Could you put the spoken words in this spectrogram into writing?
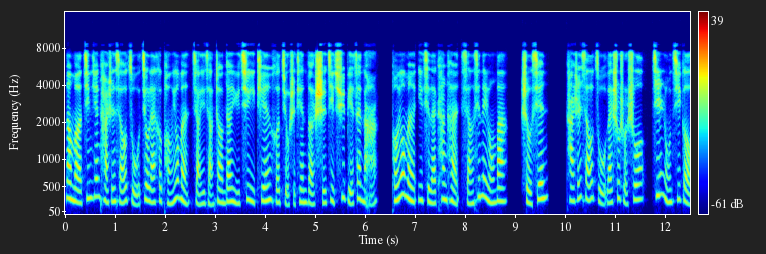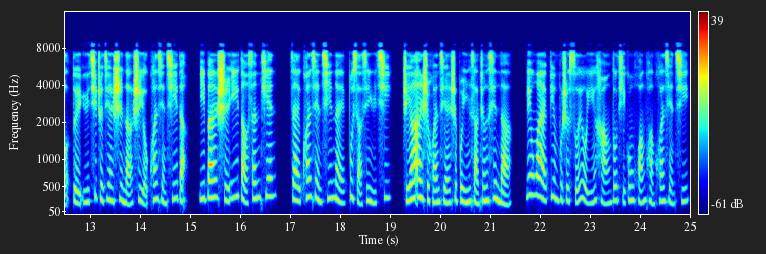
那么今天卡神小组就来和朋友们讲一讲账单逾期一天和九十天的实际区别在哪儿？朋友们一起来看看详细内容吧。首先，卡神小组来说说说金融机构对逾期这件事呢是有宽限期的，一般是一到三天，在宽限期内不小心逾期。只要按时还钱是不影响征信的。另外，并不是所有银行都提供还款宽限期，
